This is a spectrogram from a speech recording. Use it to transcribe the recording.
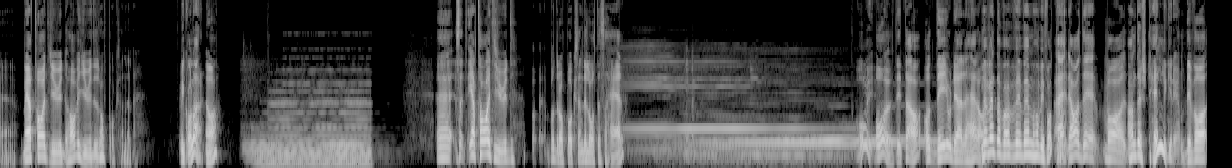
Eh, Men jag tar ett ljud. Har vi ljud i Dropboxen eller? Vi kollar. Ja. Eh, Så jag tar ett ljud på Dropboxen. Det låter så här. Oj! Oj, titta. Ja. Och det gjorde jag det här av. Men vänta, vad, vem har vi fått då? Eh, Ja, det var... Anders Tellgren? Det var...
